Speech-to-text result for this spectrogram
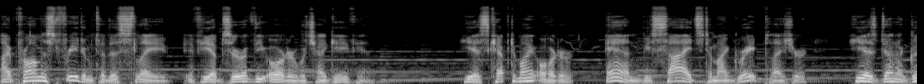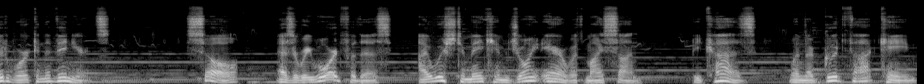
I promised freedom to this slave if he observed the order which I gave him. He has kept my order, and besides, to my great pleasure, he has done a good work in the vineyards. So, as a reward for this, I wish to make him joint heir with my son, because when the good thought came,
